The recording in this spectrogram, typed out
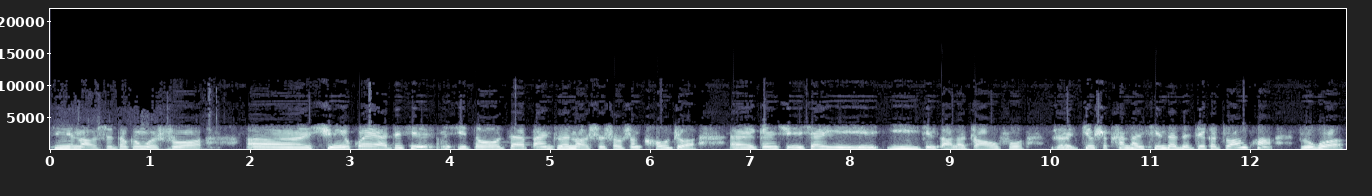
今天老师都跟我说，呃，学会啊这些东西都在班主任老师手上扣着，呃，跟学校也也已经打了招呼，呃，就是看他现在的这个状况，如果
